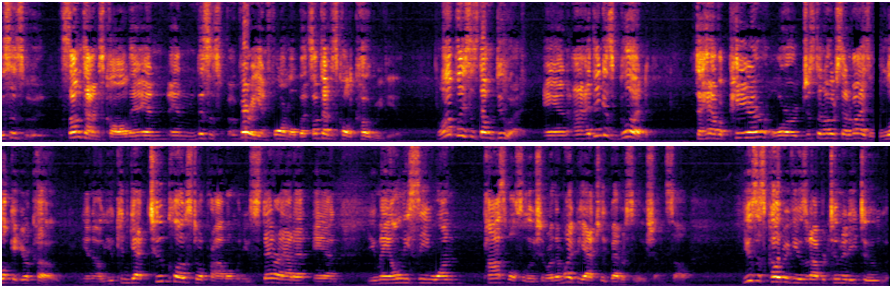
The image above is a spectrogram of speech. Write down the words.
this is sometimes called, and, and this is very informal, but sometimes it's called a code review. A lot of places don't do it, and I think it's good to have a peer or just another set of eyes look at your code. You know, you can get too close to a problem when you stare at it and you may only see one possible solution where there might be actually better solutions. So use this code review as an opportunity to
